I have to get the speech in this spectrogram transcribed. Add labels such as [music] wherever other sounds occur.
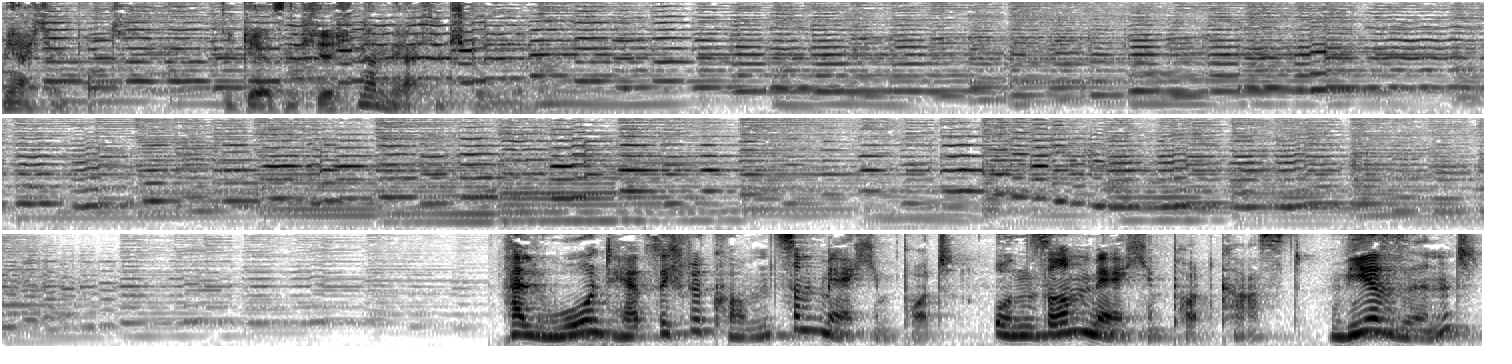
Märchenpott, die Gelsenkirchener Märchenstunde. Hallo und herzlich willkommen zum Märchenpott, unserem Märchenpodcast. Wir sind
